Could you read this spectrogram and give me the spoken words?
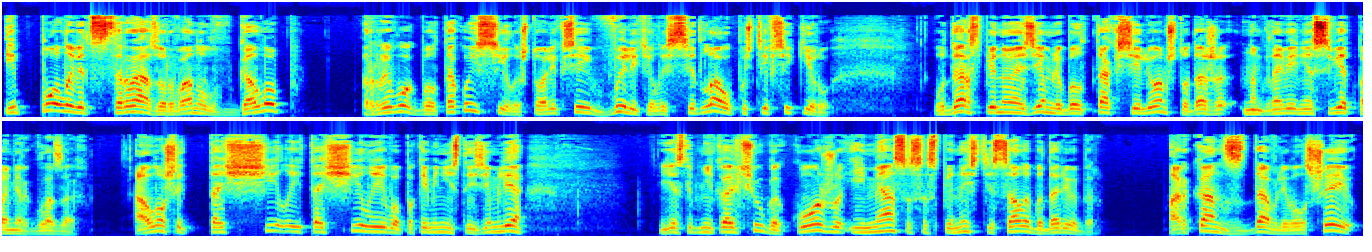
и половец сразу рванул в галоп. Рывок был такой силы, что Алексей вылетел из седла, упустив секиру. Удар спиной о землю был так силен, что даже на мгновение свет померк в глазах а лошадь тащила и тащила его по каменистой земле. Если б не кольчуга, кожу и мясо со спины стесало бы до ребер. Аркан сдавливал шею,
